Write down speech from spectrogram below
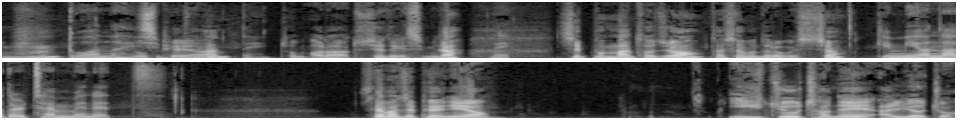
음, 또 하나의 요 10분. 표현 네. 좀 알아두셔야 되겠습니다. 네. 10분만 더 줘. 다시 한번 들어보시죠. Give me another 10 minutes. 세 번째 표현이에요. 2주 전에 알려줘.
